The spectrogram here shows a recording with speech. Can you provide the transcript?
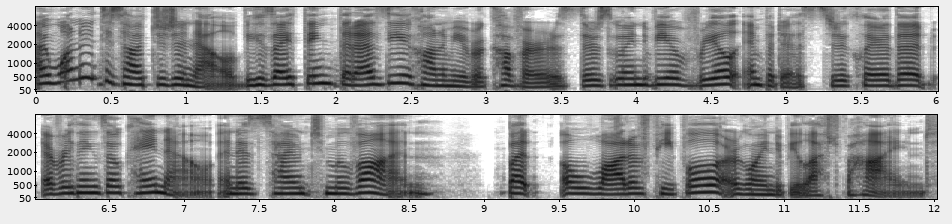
I wanted to talk to Janelle because I think that as the economy recovers, there's going to be a real impetus to declare that everything's okay now and it's time to move on. But a lot of people are going to be left behind.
